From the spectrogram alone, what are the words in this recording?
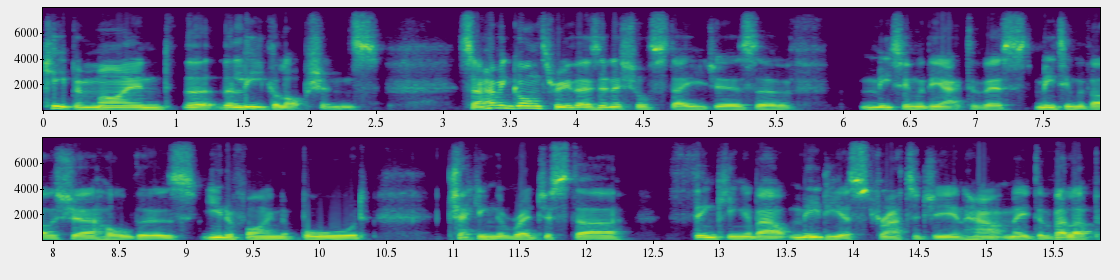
keep in mind the, the legal options. So, having gone through those initial stages of meeting with the activists, meeting with other shareholders, unifying the board, checking the register, thinking about media strategy and how it may develop,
